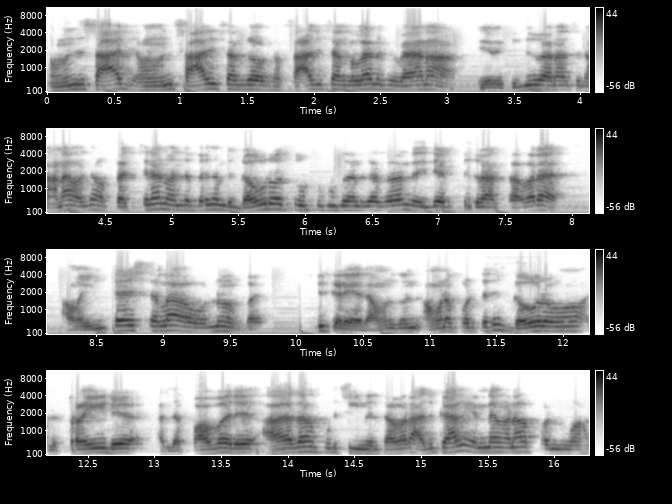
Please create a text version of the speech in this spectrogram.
அவன் வந்து சாதி அவன் வந்து சாதி சங்கம் சாதி சங்கம்லாம் எனக்கு வேணாம். எனக்கு இது வேணாம் சொல்லி ஆனா வந்து அவன் பிரச்சனைன்னு வந்த பிறகு அந்த கௌரவத்தை விட்டு கொடுக்கறதுக்காக அந்த இது எடுத்துக்கிறான் தவிர அவன் இன்டர்நேஷனலா ஒன்றும் இது கிடையாது. அவனுக்கு வந்து அவனை பொறுத்தவரை கௌரவம் அந்த ப்ரைடு அந்த பவரு அதை தான் பிடிச்சிக்கணும் தவிர அதுக்காக என்ன வேணா பண்ணுவான்.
